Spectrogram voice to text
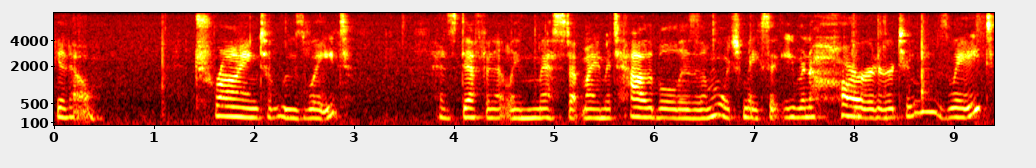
you know, trying to lose weight has definitely messed up my metabolism, which makes it even harder to lose weight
